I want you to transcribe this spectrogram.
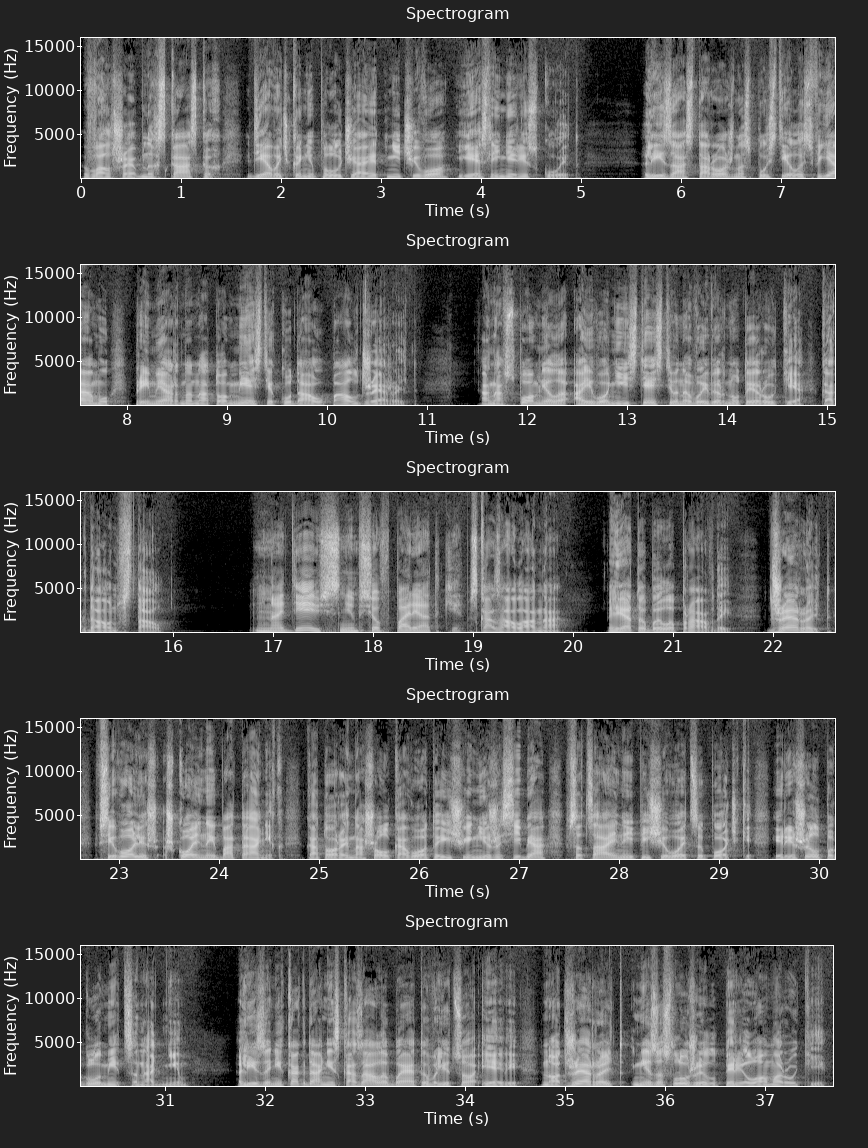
В волшебных сказках девочка не получает ничего, если не рискует. Лиза осторожно спустилась в яму примерно на том месте, куда упал Джеральд. Она вспомнила о его неестественно вывернутой руке, когда он встал. «Надеюсь, с ним все в порядке», — сказала она. И это было правдой – Джеральд всего лишь школьный ботаник, который нашел кого-то еще ниже себя в социальной пищевой цепочке и решил поглумиться над ним. Лиза никогда не сказала бы это в лицо Эви, но Джеральд не заслужил перелома руки.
